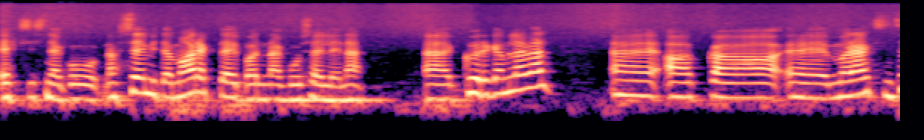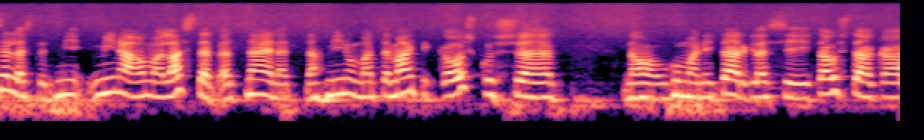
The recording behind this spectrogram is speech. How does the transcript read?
ehk siis nagu noh, see, mida Marek teeb, on nagu selline äh, kõrgem level äh,. aga äh, ma rääkisin sellest, et mi, mina oma laste pealt näen, et noh, minu matemaatikaoskus äh, no humanitaarklassi taustaga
